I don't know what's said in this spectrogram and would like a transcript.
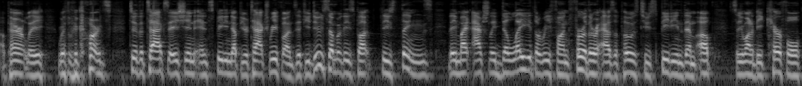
apparently, with regards to the taxation and speeding up your tax refunds. If you do some of these these things, they might actually delay the refund further as opposed to speeding them up. So you want to be careful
